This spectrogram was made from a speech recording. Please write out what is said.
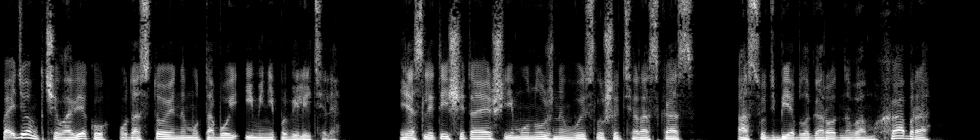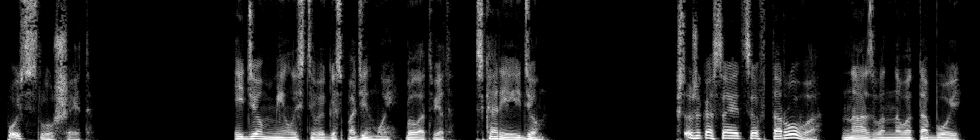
Пойдем к человеку, удостоенному тобой имени повелителя. Если ты считаешь ему нужным выслушать рассказ о судьбе благородного Мхабра, пусть слушает. «Идем, милостивый господин мой», — был ответ. «Скорее идем». Что же касается второго, названного тобой,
